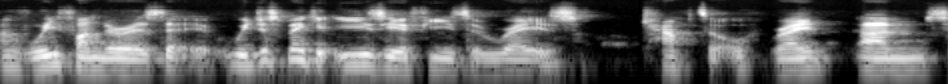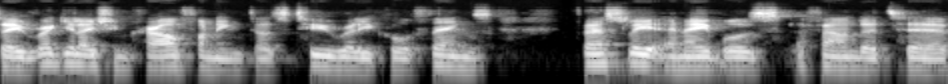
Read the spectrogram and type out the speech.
of WeFunder is that we just make it easier for you to raise capital, right? Um, so regulation crowdfunding does two really cool things. Firstly, it enables a founder to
